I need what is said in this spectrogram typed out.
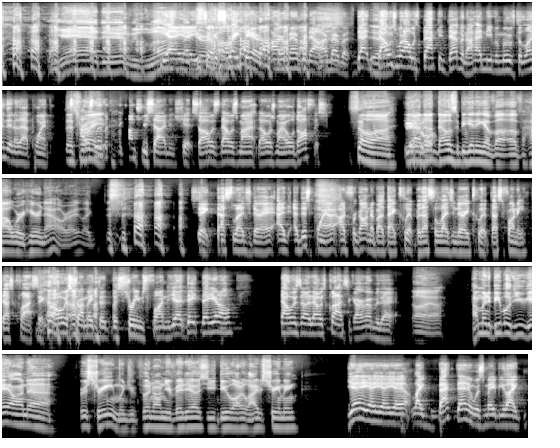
Yeah, dude. We love Yeah, yeah, the you took us right there. I remember now. I remember that. Yeah. That was when I was back in Devon. I hadn't even moved to London at that point. That's I was right. living in the countryside and shit. So I was that was my that was my old office. So uh, yeah, cool. that, that was the beginning of uh, of how we're here now, right? Like, Sick. That's legendary. I, at this point, I, I'd forgotten about that clip, but that's a legendary clip. That's funny. That's classic. I always try to make the, the streams fun. Yeah, they, they you know, that was uh, that was classic. I remember that. oh yeah. How many people do you get on uh per stream when you're putting on your videos? You do a lot of live streaming. Yeah, yeah, yeah, yeah. Like back then, it was maybe like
